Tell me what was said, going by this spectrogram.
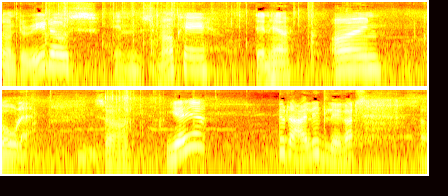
Nogle Doritos, en småkage, den her, og en cola. Så ja, ja. Det er jo dejligt lækkert. Så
